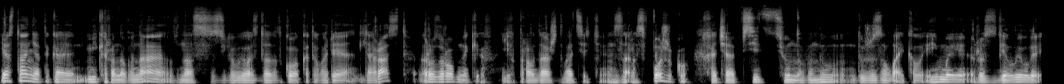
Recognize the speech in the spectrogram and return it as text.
І остання така мікроновина. В нас з'явилася додаткова категорія для Rust розробників. Їх правда аж 20 зараз в пошуку. Хоча всі цю новину дуже залайкали. І ми розділили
